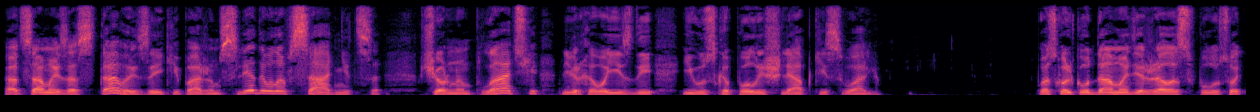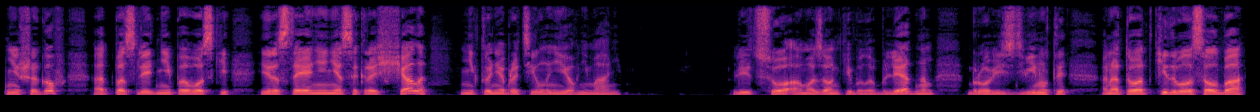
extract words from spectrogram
От самой заставы за экипажем следовала всадница в черном платье для верховой езды и узкополой шляпки с вуалью. Поскольку дама держалась в полусотни шагов от последней повозки и расстояние не сокращало, никто не обратил на нее внимания. Лицо амазонки было бледным, брови сдвинуты, она то откидывала со лба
